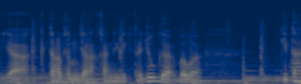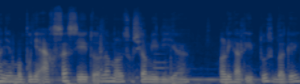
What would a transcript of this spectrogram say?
Ya, kita nggak bisa menjelaskan diri kita juga bahwa kita hanya mempunyai akses yaitu adalah melalui sosial media melihat itu sebagai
